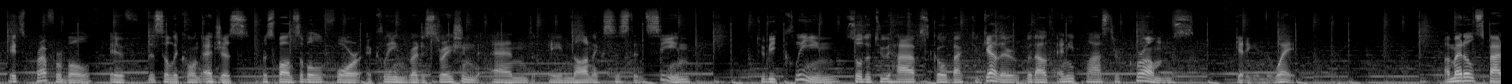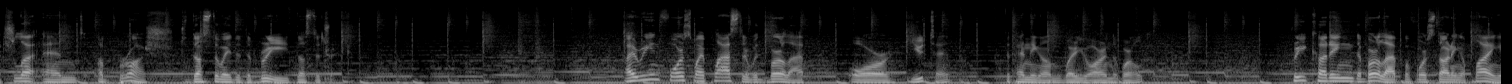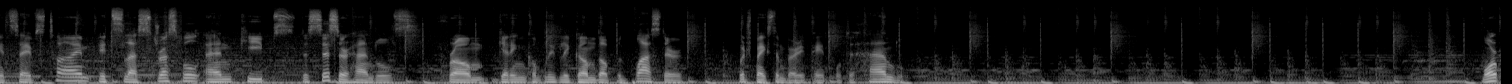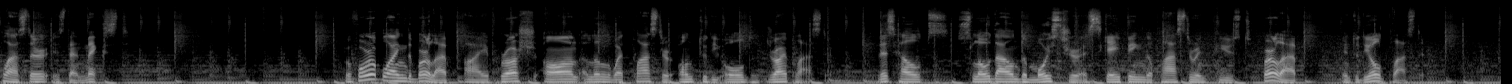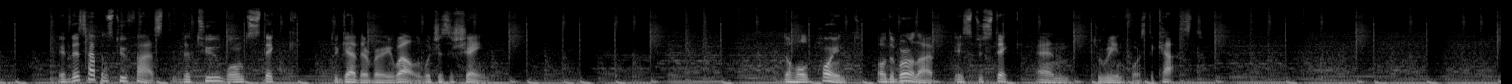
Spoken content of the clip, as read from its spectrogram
It's preferable if the silicone edges, responsible for a clean registration and a non-existent seam, to be clean so the two halves go back together without any plaster crumbs getting in the way. A metal spatula and a brush to dust away the debris does the trick. I reinforce my plaster with burlap or Jute, depending on where you are in the world, Pre-cutting the burlap before starting applying it saves time, it's less stressful and keeps the scissor handles from getting completely gummed up with plaster, which makes them very painful to handle. More plaster is then mixed. Before applying the burlap, I brush on a little wet plaster onto the old dry plaster. This helps slow down the moisture escaping the plaster infused burlap into the old plaster. If this happens too fast, the two won't stick together very well, which is a shame. The whole point of the burlap is to stick and to reinforce the cast.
